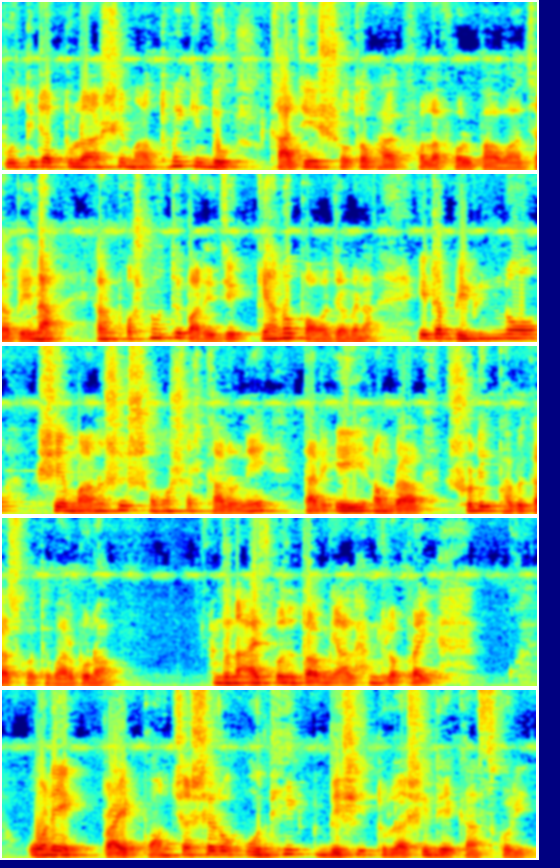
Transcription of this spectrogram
প্রতিটা তুলা তুলাসীর মাধ্যমে কিন্তু কাজের শতভাগ ফলাফল পাওয়া যাবে না। এখন প্রশ্ন হতে পারে যে, কেন পাওয়া যাবে না? এটা বিভিন্ন সে মানুষের সমস্যার কারণে তার এই আমরা সঠিকভাবে কাজ করতে পারব না। ধরুন আজ পর্যন্ত আমি আলহামদুলিল্লাহ প্রায় অনেক, প্রায় পঞ্চাশেরও অধিক বেশি তুলাসী দিয়ে কাজ করি।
